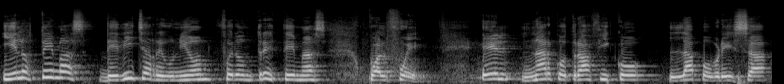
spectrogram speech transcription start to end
y en los temas de dicha reunión fueron tres temas, ¿cuál fue? El narcotráfico, la pobreza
